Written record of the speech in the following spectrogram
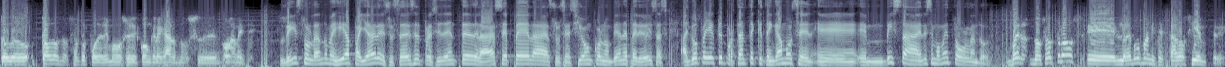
todo, todos nosotros podremos eh, congregarnos eh, nuevamente. Listo, Orlando Mejía Payares, usted es el presidente de la ACP, la Asociación Colombiana de Periodistas. ¿Algún proyecto importante que tengamos en, eh, en vista en este momento, Orlando? Bueno, nosotros lo hemos manifestado siempre.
